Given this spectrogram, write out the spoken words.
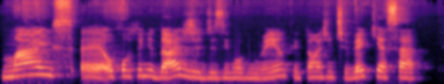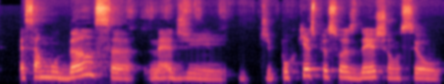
mais é, oportunidades de desenvolvimento. Então a gente vê que essa essa mudança né, de, de por que as pessoas deixam o seu,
